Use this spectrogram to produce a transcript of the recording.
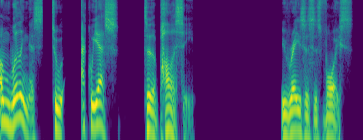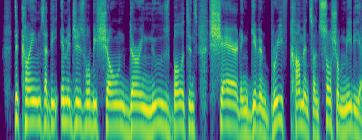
unwillingness to acquiesce to the policy. He raises his voice declaims that the images will be shown during news bulletins, shared and given brief comments on social media,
